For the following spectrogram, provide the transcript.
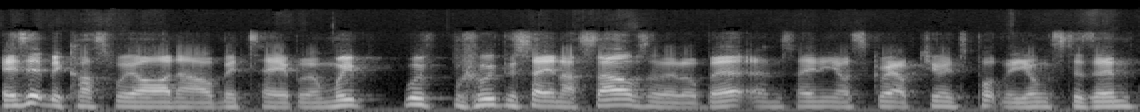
is it because we are now mid-table? And we've we've, we've been saying ourselves a little bit and saying you know it's a great opportunity to put the youngsters in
